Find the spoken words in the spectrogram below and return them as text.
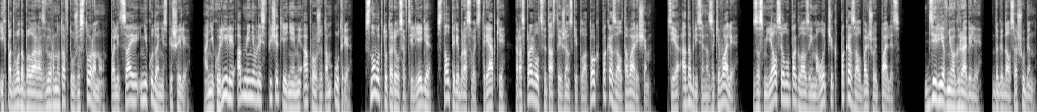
Их подвода была развернута в ту же сторону, полицаи никуда не спешили. Они курили, обменивались впечатлениями о прожитом утре. Снова кто-то рылся в телеге, стал перебрасывать тряпки, расправил цветастый женский платок, показал товарищам. Те одобрительно закивали. Засмеялся лупоглазый молодчик, показал большой палец. «Деревню ограбили», — догадался Шубин.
